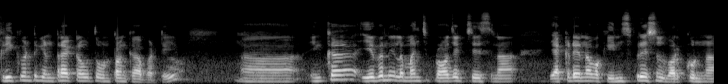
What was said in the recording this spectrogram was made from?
ఫ్రీక్వెంట్గా ఇంటరాక్ట్ అవుతూ ఉంటాం కాబట్టి ఇంకా ఏవైనా ఇలా మంచి ప్రాజెక్ట్ చేసినా ఎక్కడైనా ఒక ఇన్స్పిరేషనల్ వర్క్ ఉన్నా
